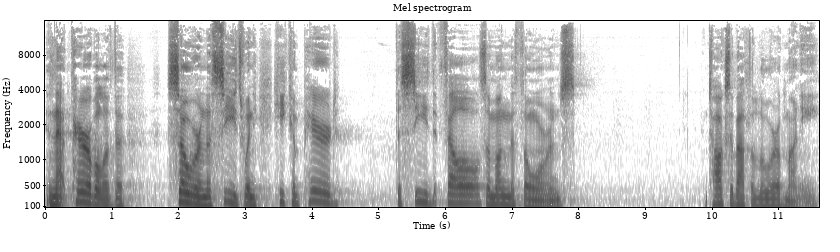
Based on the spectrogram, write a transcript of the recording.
in that parable of the sower and the seeds when he compared the seed that falls among the thorns and talks about the lure of money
